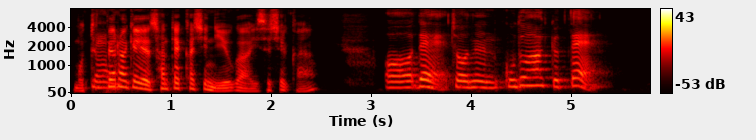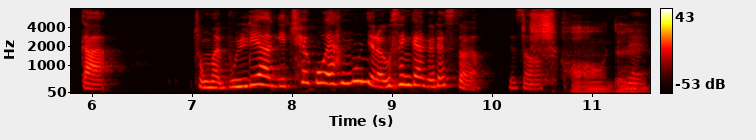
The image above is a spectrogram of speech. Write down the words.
뭐 네. 특별하게 선택하신 이유가 있으실까요? 어, 네. 저는 고등학교 때, 그러니까 정말 물리학이 최고의 학문이라고 생각을 했어요. 그래서 어, 네. 네.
